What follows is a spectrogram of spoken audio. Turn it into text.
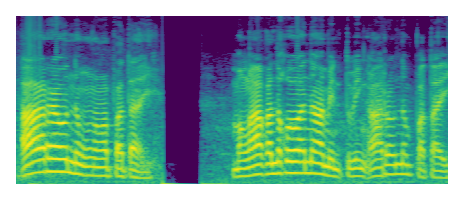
Araw ng mga patay. Mga kalokohan namin tuwing araw ng patay.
